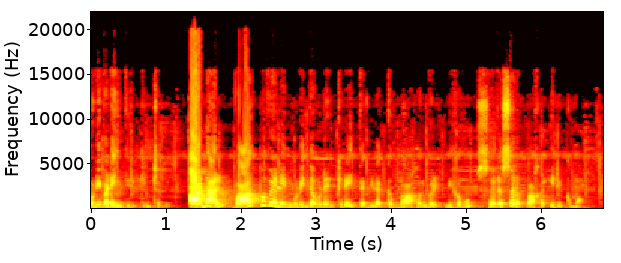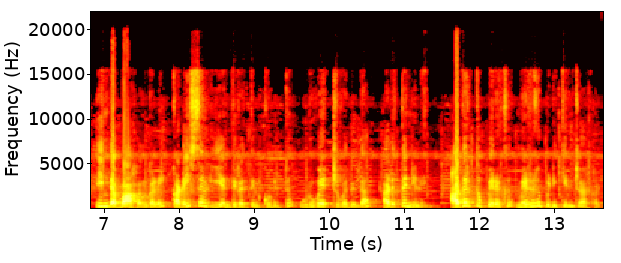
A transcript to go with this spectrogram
முடிவடைந்திருக்கின்றது. ஆனால் வார்ப்பு வேலை முடிந்தவுடன் கிடைத்த விளக்கு பாகங்கள் மிகவும் சொரசொரப்பாக இருக்குமா? இந்த பாகங்களை கடைசல் இயந்திரத்தில் கொடுத்து உருவேற்றுவதுதான் அடுத்த நிலை. அதற்கு பிறகு மெழுகு பிடிக்கின்றார்கள்.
